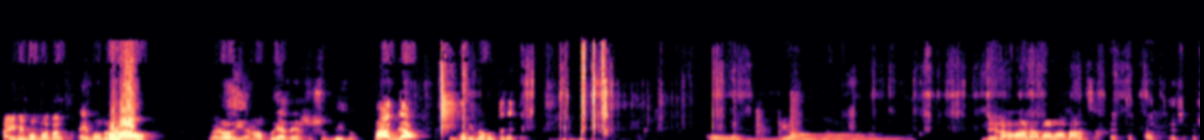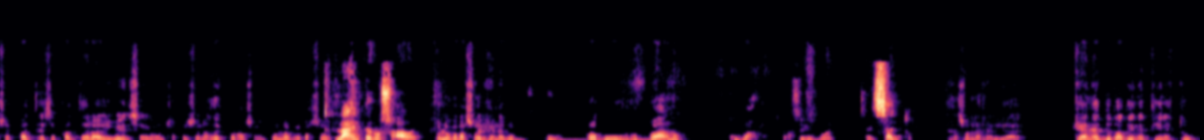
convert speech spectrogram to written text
Ahí mismo matando. en otro lado. Pero dije, no, olvídate de eso, zurdito. Pagado. Y cogí y me monté en el tren. Coño. De La Habana para Matanza. Esta es parte, es- eso es parte, esa es parte de la vivencia que muchas personas desconocen por lo que pasó, La gente no sabe. por lo que pasó del género ur- urbano cubano. Así mismo es. Exacto. Esas son las realidades. ¿Qué anécdota tienes, tienes tú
